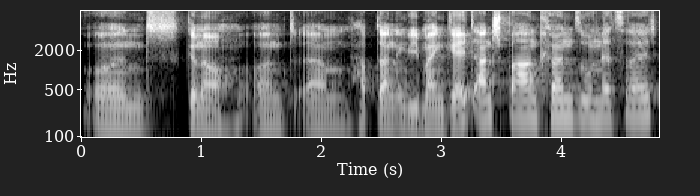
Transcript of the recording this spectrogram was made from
Und genau, und ähm, habe dann irgendwie mein Geld ansparen können so in der Zeit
